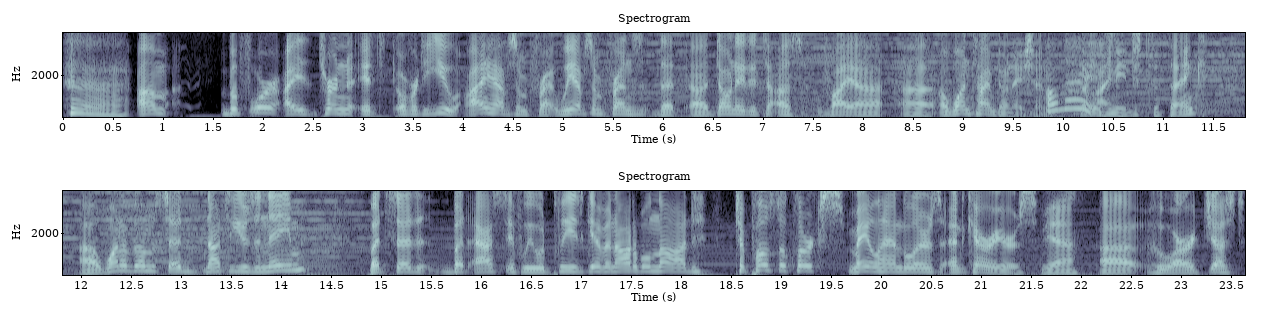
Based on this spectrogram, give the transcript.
um before I turn it over to you, I have some friends. We have some friends that uh, donated to us via uh, a one-time donation. Oh, that I need to thank. Uh, one of them said not to use a name, but said but asked if we would please give an audible nod to postal clerks, mail handlers, and carriers Yeah. uh, who are just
